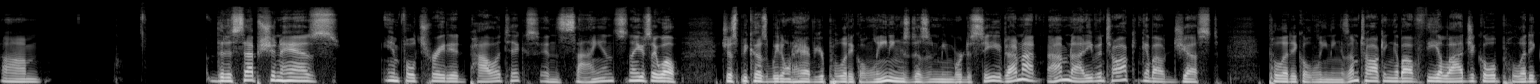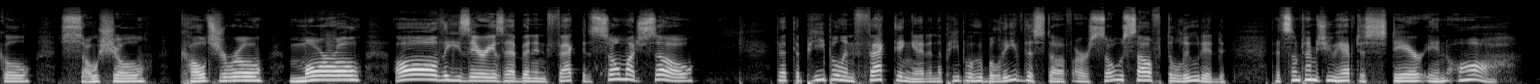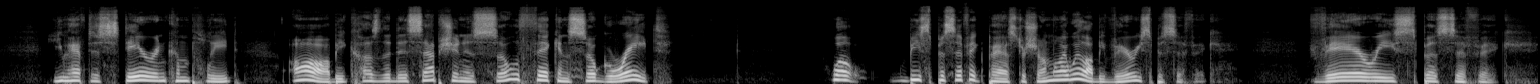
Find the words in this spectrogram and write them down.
Um, the deception has infiltrated politics and science. Now you say, well, just because we don't have your political leanings doesn't mean we're deceived. I'm not I'm not even talking about just political leanings. I'm talking about theological, political, social, cultural, moral. All these areas have been infected so much so that the people infecting it and the people who believe this stuff are so self-deluded that sometimes you have to stare in awe. You have to stare in complete awe because the deception is so thick and so great. Well, be specific, Pastor Sean. Well, I will. I'll be very specific. Very specific.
